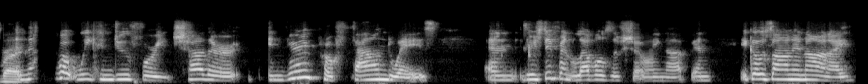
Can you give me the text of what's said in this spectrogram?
right. And that's what we can do for each other in very profound ways. And there's different levels of showing up. And it goes on and on. I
